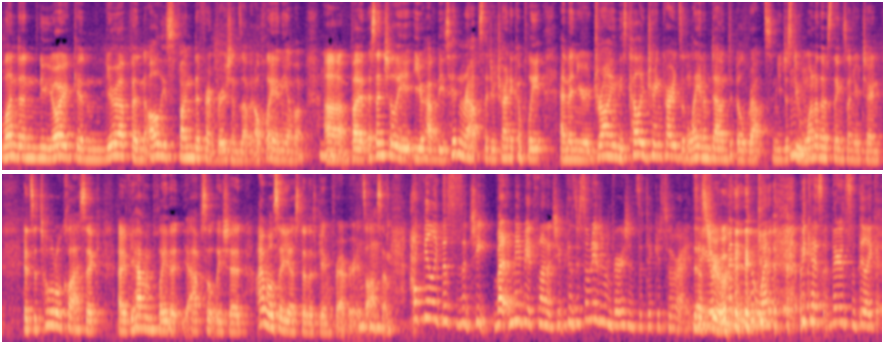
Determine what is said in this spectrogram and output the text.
London, New York, and Europe, and all these fun different versions of it. I'll play any of them. Mm-hmm. Uh, but essentially, you have these hidden routes that you're trying to complete, and then you're drawing these colored train cards and laying them down to build routes. And you just do Mm-hmm. one of those things on your turn. It's a total classic. Uh, if you haven't played it, you absolutely should. I will say yes to this game forever. It's Mm-hmm. awesome. I feel like this is a cheat, but maybe it's not a cheat because there's so many different versions of Ticket to Ride. That's so you're true. committing to one because there's the, like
